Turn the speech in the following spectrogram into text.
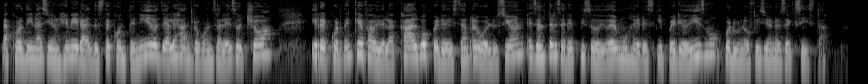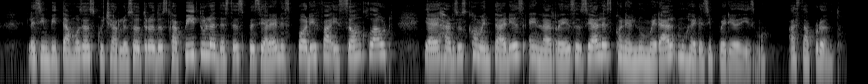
La coordinación general de este contenido es de Alejandro González Ochoa y recuerden que Fabiola Calvo, periodista en Revolución, es el tercer episodio de Mujeres y Periodismo por un oficio no sexista. Les invitamos a escuchar los otros dos capítulos de este especial en Spotify y SoundCloud y a dejar sus comentarios en las redes sociales con el numeral Mujeres y Periodismo. Hasta pronto.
